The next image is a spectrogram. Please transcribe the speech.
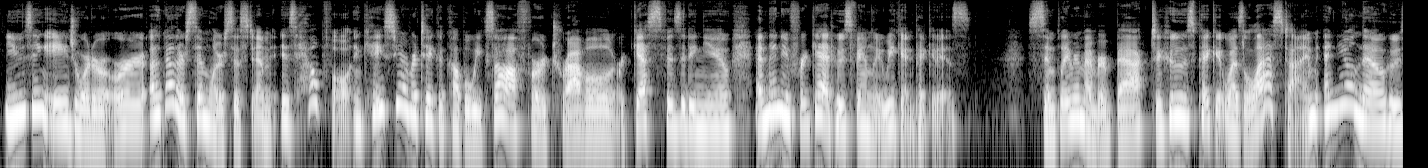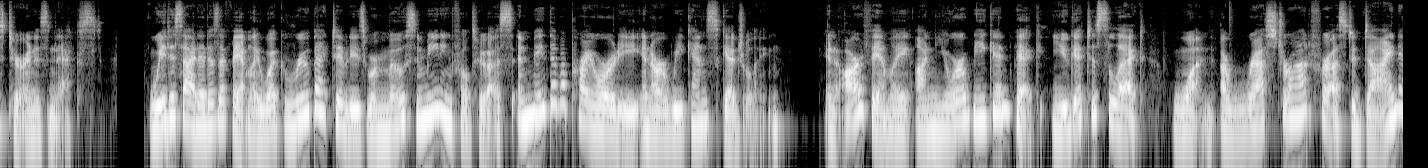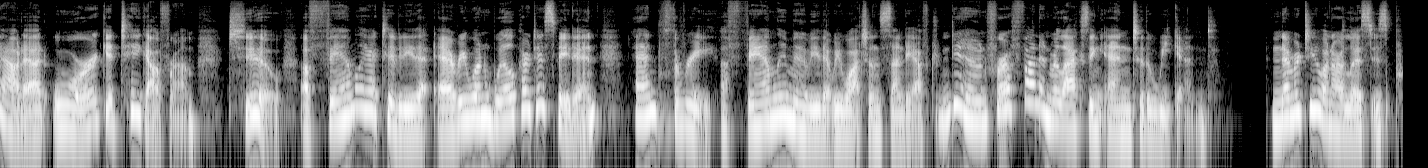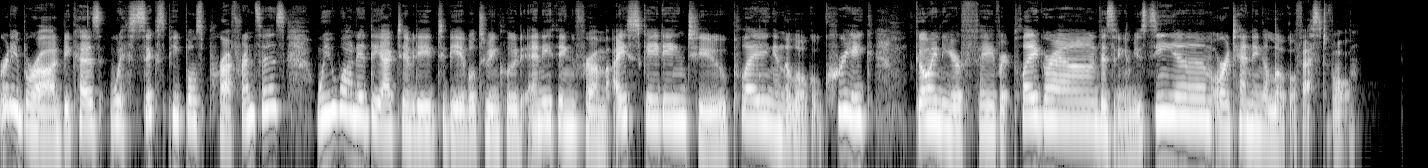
Using age order or another similar system is helpful in case you ever take a couple weeks off for travel or guests visiting you and then you forget whose family weekend pick it is. Simply remember back to whose pick it was last time and you'll know whose turn is next. We decided as a family what group activities were most meaningful to us and made them a priority in our weekend scheduling. In our family, on your weekend pick, you get to select one, a restaurant for us to dine out at or get takeout from. Two, a family activity that everyone will participate in. And three, a family movie that we watch on Sunday afternoon for a fun and relaxing end to the weekend. Number two on our list is pretty broad because, with six people's preferences, we wanted the activity to be able to include anything from ice skating to playing in the local creek, going to your favorite playground, visiting a museum, or attending a local festival.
